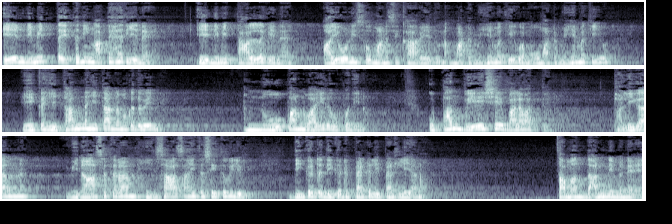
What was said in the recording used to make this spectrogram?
ඒ නිමිත්ත එතනින් අතහැරිය නෑ. ඒ නිමිත් අල්ලගෙන අයෝනිසෝ මනසිකාරය දුන මට මෙහෙම කීව මෝ මට මෙහෙම කීව ඒක හිතන්න හිතන්න මොකද වෙන්න. නෝපන් වෛර උපදින. උපන් දවේශය බලවත්වෙන. පලිගන්න විනාස කරන්න හිංසා සහිත සිතුවිලි දිගට දිගට පැටලි පැටලි යනවා. තමන් දන්නෙම නෑ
